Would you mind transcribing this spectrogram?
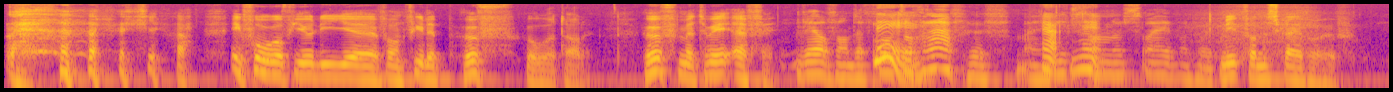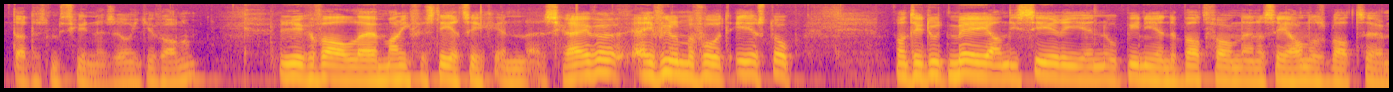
ja. Ik vroeg of jullie eh, van Philip Huff gehoord hadden. Huff met twee F'en. Wel van de Nee. fotograaf Huff, maar Ja, niet nee. van de schrijver Huff. Niet van de schrijver Huff. Dat is misschien een zoontje van hem. In ieder geval eh, manifesteert zich een schrijver. Hij viel me voor het eerst op Want hij doet mee aan die serie in Opinie en Debat van NRC Handelsblad. ehm,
